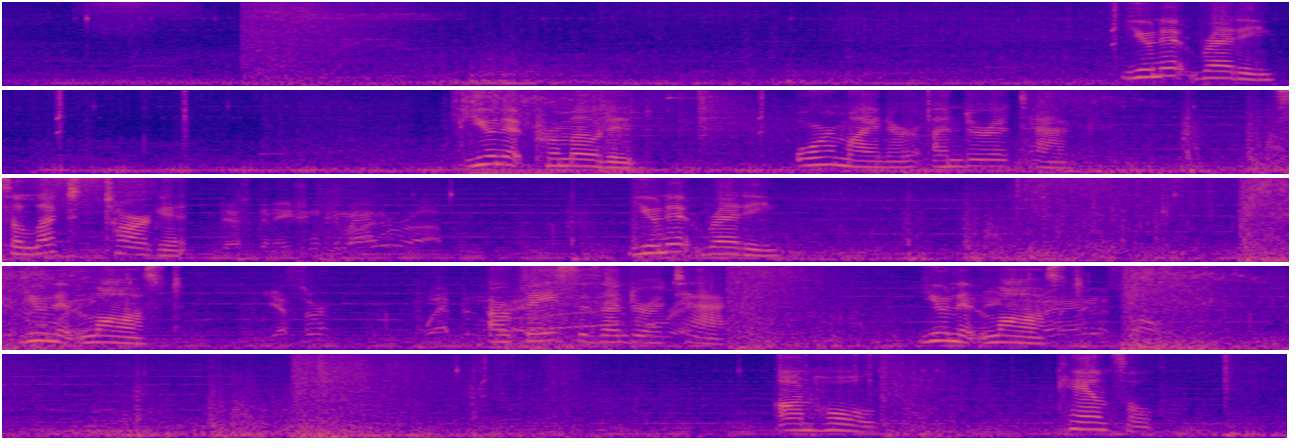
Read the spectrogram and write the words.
Unit ready. Unit promoted. Ore miner under attack. Select target. Destination commander up. Unit ready. Unit lost. Yes, sir. Weapon Our ready. base is under attack. Unit lost. On hold. Cancelled.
